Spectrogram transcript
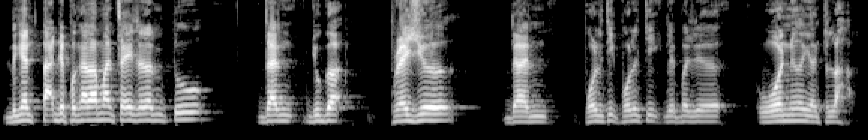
dengan tak ada pengalaman saya dalam itu dan juga pressure dan politik-politik daripada Warner yang telah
